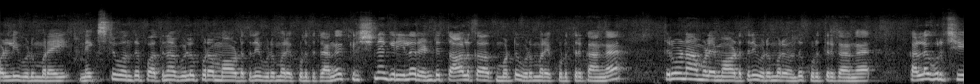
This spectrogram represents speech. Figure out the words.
பள்ளி விடுமுறை நெக்ஸ்ட்டு வந்து பார்த்தீங்கன்னா விழுப்புரம் மாவட்டத்திலையும் விடுமுறை கொடுத்துட்டாங்க. கிருஷ்ணகிரியில் ரெண்டு தாலுக்காவுக்கு மட்டும் விடுமுறை கொடுத்துருக்காங்க. திருவண்ணாமலை மாவட்டத்தில் விடுமுறை வந்து கொடுத்துருக்காங்க. கள்ளக்குறிச்சி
